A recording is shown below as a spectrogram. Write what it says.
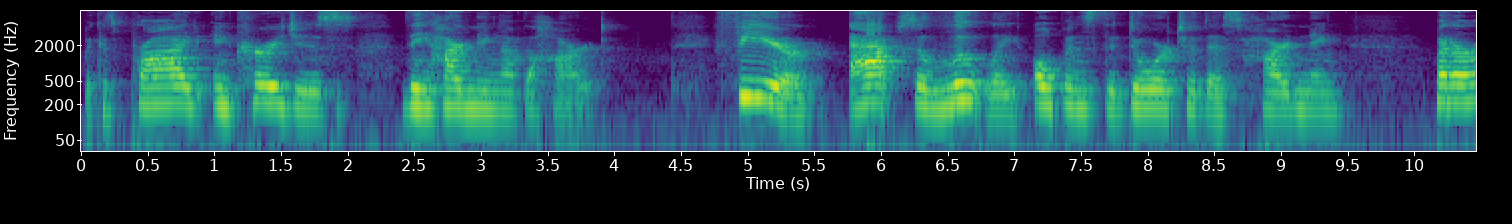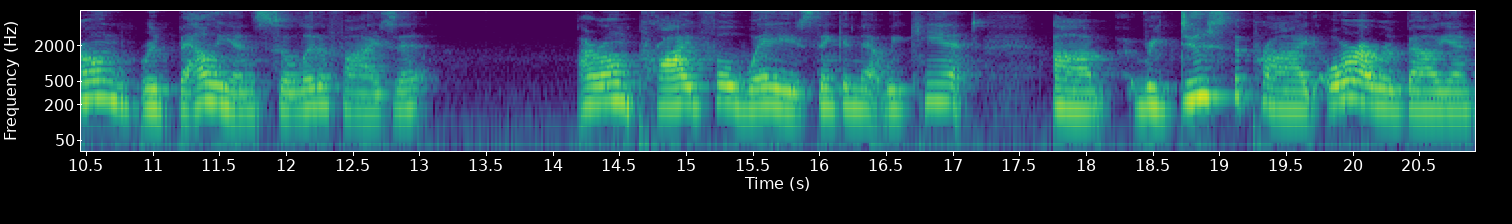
because pride encourages the hardening of the heart. Fear absolutely opens the door to this hardening, but our own rebellion solidifies it our own prideful ways, thinking that we can't um, reduce the pride or our rebellion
